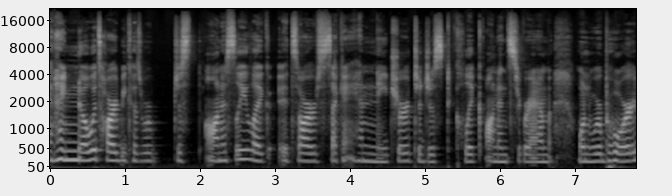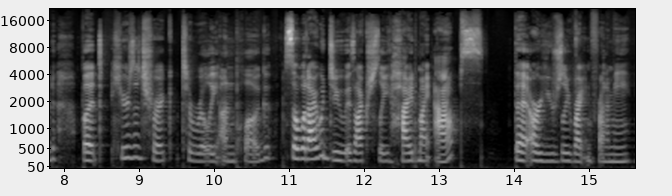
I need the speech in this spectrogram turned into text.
And I know it's hard because we're just honestly like it's our secondhand nature to just click on Instagram when we're bored. But here's a trick to really unplug. So, what I would do is actually hide my apps that are usually right in front of me,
